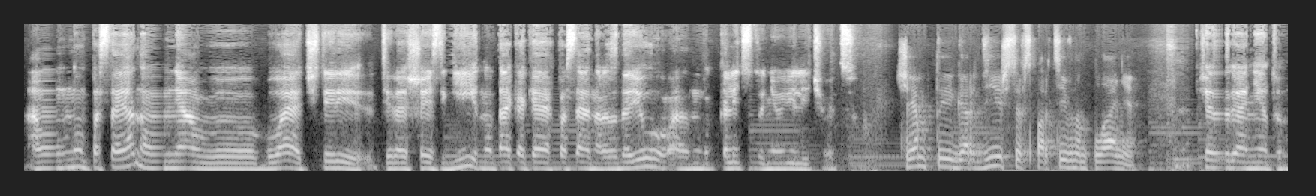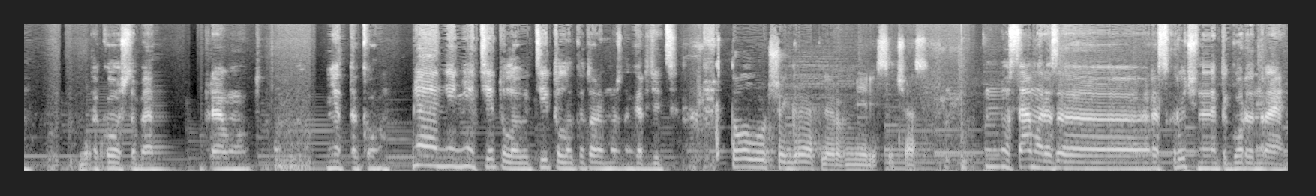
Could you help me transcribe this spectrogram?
А, ну, постоянно у меня э, бывает 4-6 ги, но так как я их постоянно раздаю, а, ну, количество не увеличивается. Чем ты гордишься в спортивном плане? Честно говоря, нету такого, чтобы я прям вот нет такого. У меня не, нет титула, титула, которым можно гордиться. Кто лучший грэплер в мире сейчас? Ну, самый раз, э, раскрученный это Гордон Райан.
